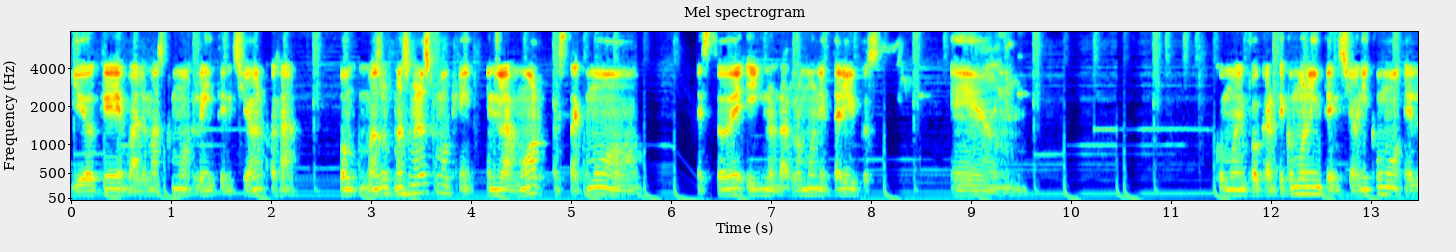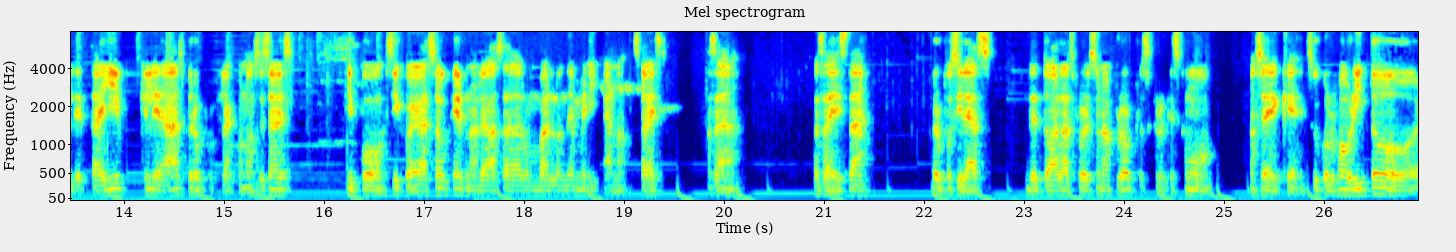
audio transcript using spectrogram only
yo creo que vale más como la intención, o sea, más, más o menos como que en el amor está como esto de ignorar lo monetario y pues em, como enfocarte como la intención y como el detalle que le das, pero porque la conoces, ¿sabes? Tipo, si juegas soccer no le vas a dar un balón de americano, ¿sabes? O sea, pues ahí está. Pero pues si le das de todas las flores una flor, pues creo que es como, no sé, que su color favorito o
